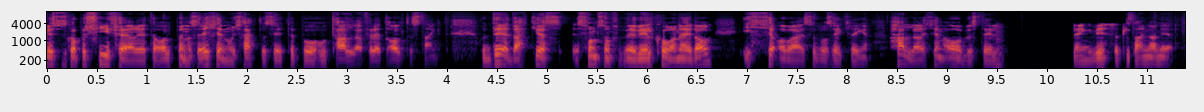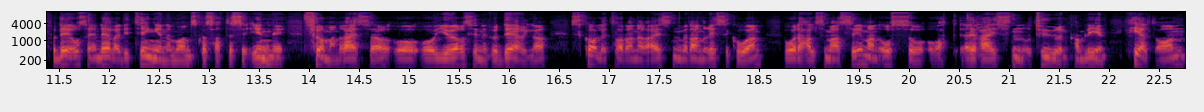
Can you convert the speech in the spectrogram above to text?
Hvis du skal på skiferie til Alpene, så er det ikke noe kjekt å sitte på hotellet fordi alt er stengt. Og Det dekkes, sånn som vilkårene er i dag, ikke av reiseforsikringen. Heller ikke en avbestilling hvis det stenger ned. For Det er også en del av de tingene man skal sette seg inn i før man reiser, og, og gjøre sine vurderinger. Skal jeg ta denne reisen med den risikoen, både helsemessig, men også at reisen og turen kan bli en helt annen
